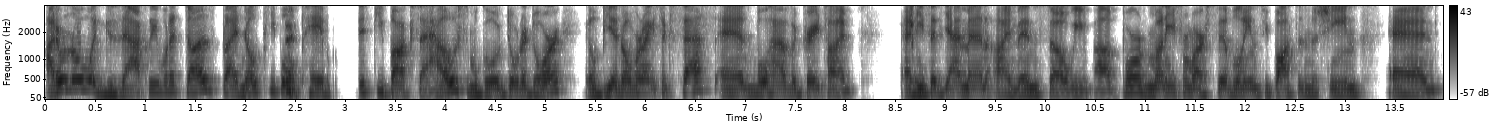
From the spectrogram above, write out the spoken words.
I don't know exactly what it does, but I know people pay 50 bucks a house and we'll go door to door. It'll be an overnight success and we'll have a great time. And he said, yeah, man, I'm in. So we uh, borrowed money from our siblings. We bought this machine and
